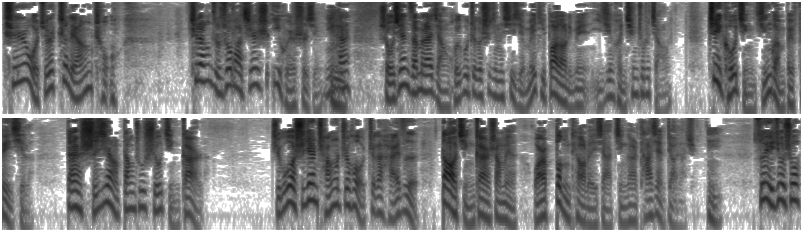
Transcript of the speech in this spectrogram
其实我觉得这两种。这两种说法其实是一回事情。你看，首先咱们来讲回顾这个事情的细节，媒体报道里面已经很清楚的讲了，这口井尽管被废弃了，但实际上当初是有井盖的，只不过时间长了之后，这个孩子到井盖上面玩蹦跳了一下，井盖塌陷掉下去。嗯，所以就是说，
